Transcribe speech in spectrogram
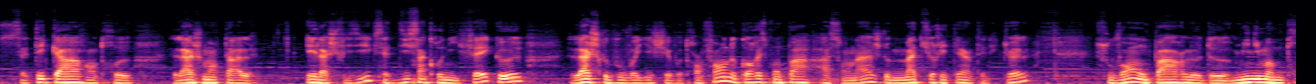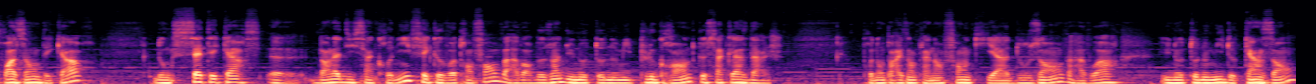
cet écart entre l'âge mental et l'âge physique. Cette dysynchronie fait que l'âge que vous voyez chez votre enfant ne correspond pas à son âge de maturité intellectuelle. Souvent on parle de minimum 3 ans d'écart. Donc cet écart euh, dans la dysynchronie fait que votre enfant va avoir besoin d'une autonomie plus grande que sa classe d'âge. Prenons par exemple un enfant qui a 12 ans va avoir une autonomie de 15 ans,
